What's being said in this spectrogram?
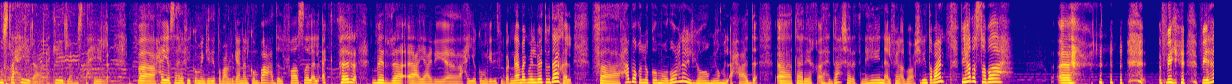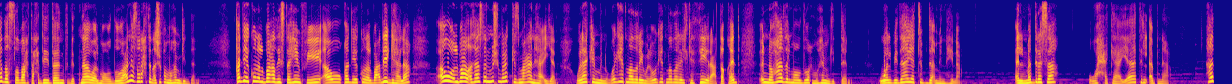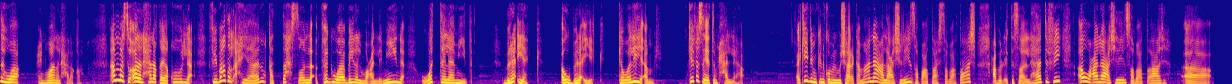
مستحيلة أكيد لا مستحيل. فحيا وسهلا فيكم من جديد. طبعا رجعنا لكم بعد الفاصل الأكثر من رائع يعني آه، أحييكم من جديد في برنامج من البيت وداخل. فحابة أقول لكم موضوعنا لليوم يوم الأحد آه، تاريخ 11 2 2024 طبعا في هذا الصباح آه، في في هذا الصباح تحديدا بنتناول موضوع أنا صراحة أشوفه مهم جدا. قد يكون البعض يستهين فيه أو قد يكون البعض يجهله أو البعض أساسا مش مركز معاه نهائيا. ولكن من وجهة نظري من وجهة نظري الكثير أعتقد أنه هذا الموضوع مهم جدا. والبداية تبدأ من هنا. المدرسة وحكايات الأبناء. هذا هو عنوان الحلقة. أما سؤال الحلقة يقول في بعض الأحيان قد تحصل فجوة بين المعلمين والتلاميذ. برأيك أو برأيك كولي أمر كيف سيتم حلها؟ أكيد يمكنكم المشاركة معنا على عشرين سبعة عشر سبعة عشر عبر الاتصال الهاتفي أو على عشرين سبعة عشر آه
